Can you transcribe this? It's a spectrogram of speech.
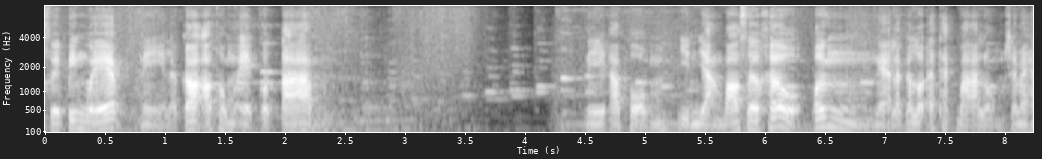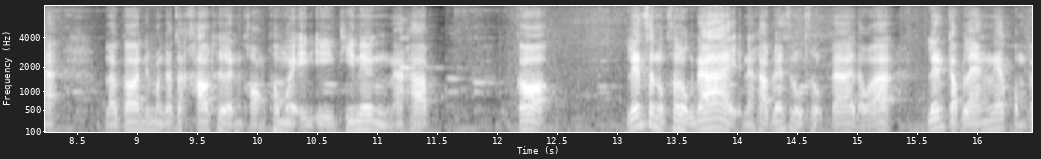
sweeping wave นี่แล้วก็เอาโทโมเอะกดตาม นี่ครับผมยินอย่างบ o ลเซอร์เคิลปึ้งเนี่ยแล้วก็ลด attack bar ลงใช่ไหมฮะแล้วก็นี่มันก็จะเข้าเทินของโทโมเอะอีกทีหนึ่งนะครับ ก็ เล่นสนุกสนุกได้นะครับเล่นสนุกสนุกได้แต่ว่าเล่นกับแรงเนี่ยผมไป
